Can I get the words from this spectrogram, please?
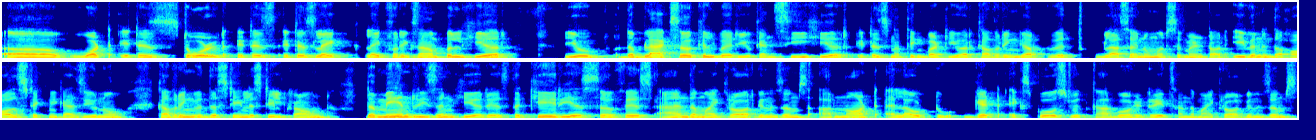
uh, what it is told. It is it is like like for example here you the black circle where you can see here it is nothing but you are covering up with glass ionomer cement or even in the Hall's technique as you know covering with the stainless steel crown. The main reason here is the carious surface and the microorganisms are not allowed to get exposed with carbohydrates and the microorganisms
